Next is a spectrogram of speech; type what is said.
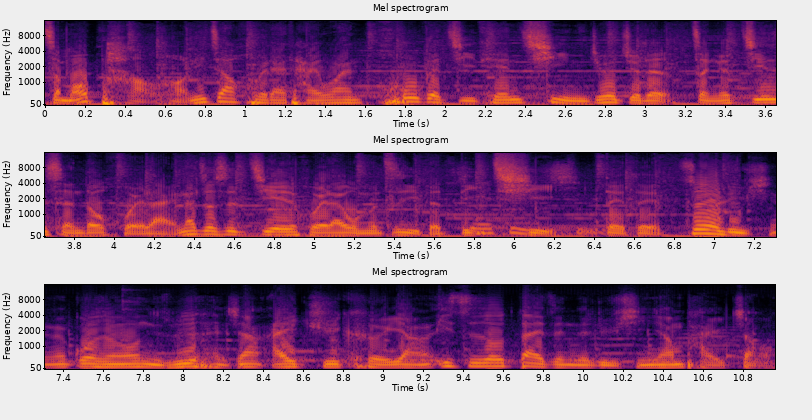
怎么跑哈，你只要回来台湾呼个几天气，你就会觉得整个精神都回来。那这是接回来我们自己的底气。对对，这旅行的过程中，你是不是很像 IG 客一样，一直都带着你的旅行箱拍照？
